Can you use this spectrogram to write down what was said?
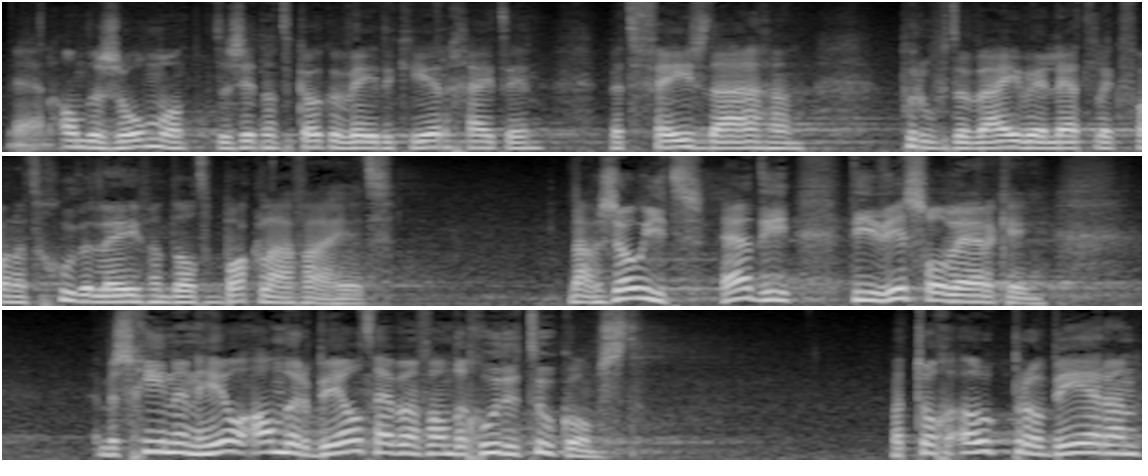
Ja, en andersom, want er zit natuurlijk ook een wederkerigheid in. Met feestdagen proefden wij weer letterlijk van het goede leven dat baklava heet. Nou, zoiets, hè, die, die wisselwerking. Misschien een heel ander beeld hebben van de goede toekomst. Maar toch ook proberen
